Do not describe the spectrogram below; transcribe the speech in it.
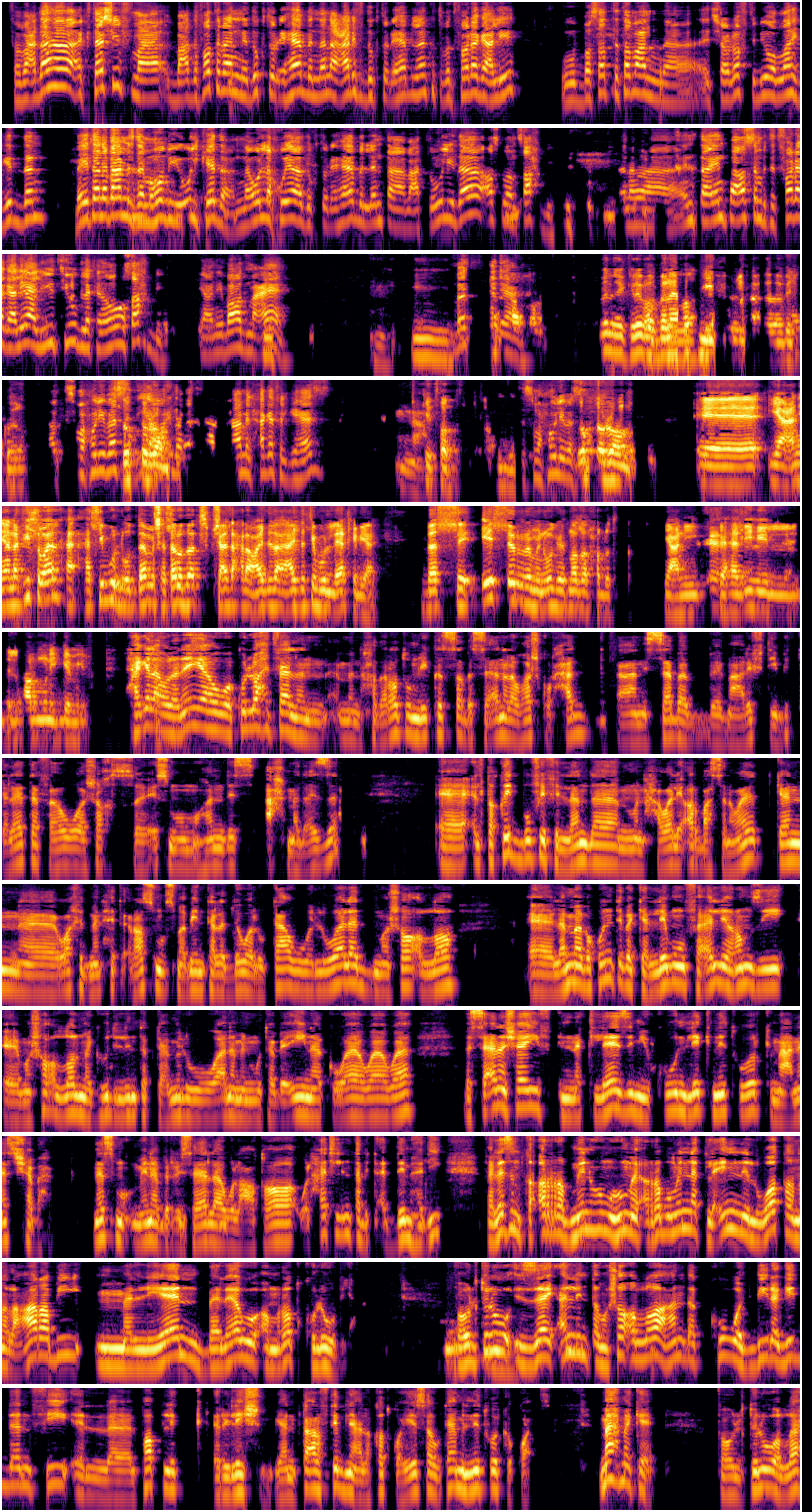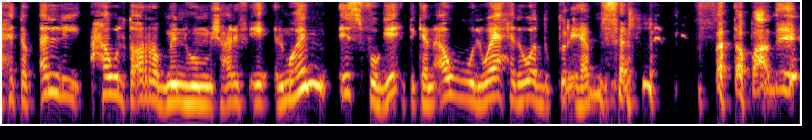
فبعدها اكتشف مع بعد فترة إن دكتور إيهاب إن أنا عارف دكتور إيهاب اللي أنا كنت بتفرج عليه واتبسطت طبعا اتشرفت بيه والله جدا. بقيت أنا بعمل زي ما هو بيقول كده. ان أقول لأخويا دكتور إيهاب اللي أنت بعته لي ده أصلا صاحبي. أنا أنت أنت أصلا بتتفرج عليه على اليوتيوب لكن هو صاحبي. يعني بقعد معاه. بس كده يعني. ربنا يكرمك. ربنا. يحفظك. تسمحوا لي بس دكتور دقيقة رامي. واحدة بس أعمل حاجة في الجهاز. نعم. أكيد اتفضل. تسمحوا لي بس. دكتور رامي آه، يعني أنا في سؤال هسيبه لقدام مش هسأله دلوقتي مش عايز أحرقه عايز عايز أسيبه للآخر يعني. بس إيه السر من وجهة نظر حضرتك؟ يعني في هذه ال- الهارموني الجميله الحاجة الأولانية هو كل واحد فعلا من حضراتهم ليه قصة بس أنا لو هشكر حد عن السبب معرفتي بالتلاتة فهو شخص اسمه مهندس أحمد عزت. آه، التقيت بيه في فنلندا من حوالي أربع سنوات. كان آه، واخد منحة إراسموس ما بين ثلاث دول وبتاع والولد ما شاء الله آه، لما كنت بكلمه فقال لي يا رمزي آه، ما شاء الله المجهود اللي أنت بتعمله وأنا من متابعينك و و و. بس أنا شايف إنك لازم يكون ليك نتورك مع ناس شبهك ناس مؤمنة بالرسالة والعطاء والحاجات اللي أنت بتقدمها دي فلازم تقرب منهم وهم يقربوا منك لأن الوطن العربي مليان بلاوي وأمراض قلوب يعني. فقلت له إزاي؟ قال لي أنت ما شاء الله عندك قوة كبيرة جدا في البابليك relation يعني بتعرف تبني علاقات كويسة وتعمل network كويس. مهما كان فقلت له والله حتة قال لي حاول تقرب منهم مش عارف إيه. المهم اذ فوجئت كان أول واحد هو الدكتور إيهاب مسلم. فطبعا إيه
